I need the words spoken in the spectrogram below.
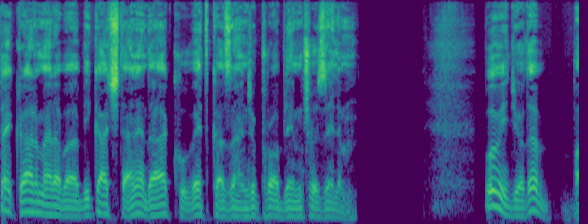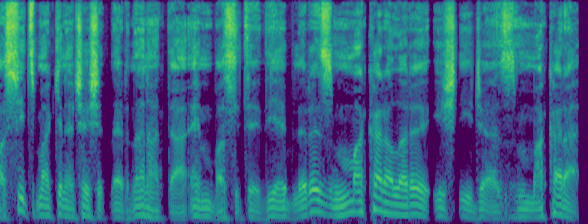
Tekrar merhaba, birkaç tane daha kuvvet kazancı problemi çözelim. Bu videoda basit makine çeşitlerinden hatta en basiti diyebiliriz, makaraları işleyeceğiz. Makara.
